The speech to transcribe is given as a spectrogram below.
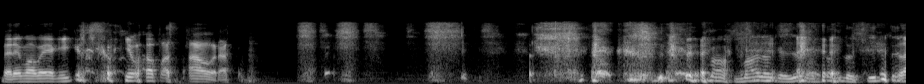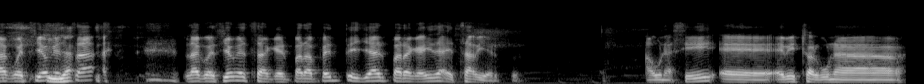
veremos a ver aquí qué coño va a pasar ahora. Más malo que yo contando chistes. La cuestión Y ya- está, la cuestión está que el parapente ya el paracaídas está abierto. Aún así, eh, he visto algunas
